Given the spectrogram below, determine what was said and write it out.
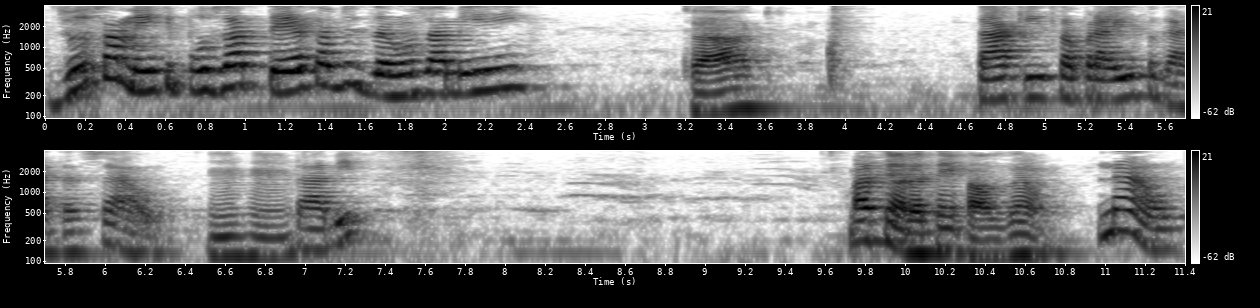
Justamente por já ter essa visão, já me. Já. Tá aqui só pra isso, gata, tchau. Uhum. Sabe? Mas a senhora tem pauzão? Não.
